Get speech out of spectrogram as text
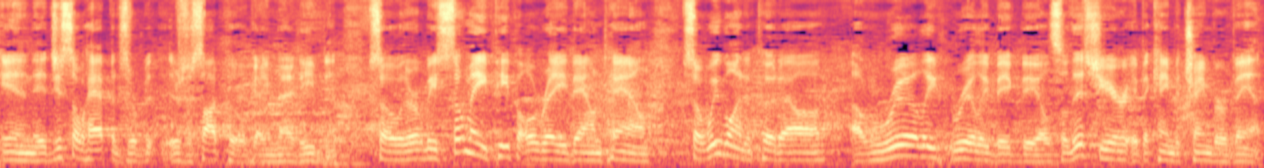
and it just so happens there's a sod poodle game that evening. So there will be so many people already downtown. So we wanted to put out a really, really big deal. So this year it became a chamber event.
